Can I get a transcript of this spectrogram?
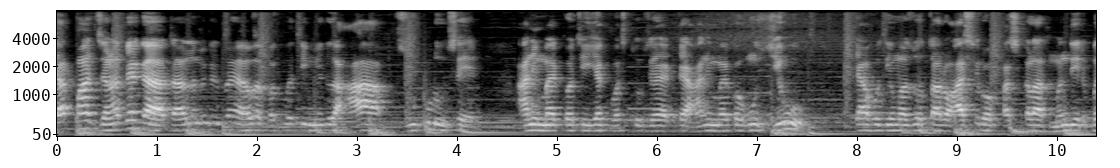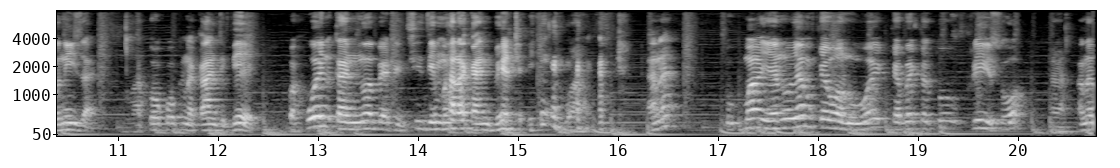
ચાર પાંચ જણા ભેગા હતા એટલે મેં કીધું ભાઈ હવે ભગવતી મેં કીધું આ ઝૂંપડું છે. આની માયકોથી એક વસ્તુ છે કે આની માયકો હું જીવું ત્યાં સુધીમાં જો તારો આશરો ફર્સ્ટ ક્લાસ મંદિર બની જાય તો કોકને કાંઈ બે પણ કોઈને કાંઈ ન બેઠી સીધી મારા કાંઈ બેઠી. અને ટૂંકમાં એનું એમ કહેવાનું હોય કે ભાઈ કે તું ફ્રી છો અને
